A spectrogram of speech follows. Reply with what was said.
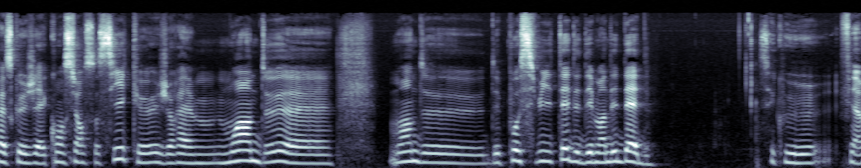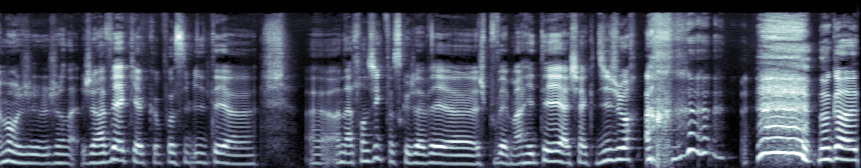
Parce que j'ai conscience aussi que j'aurais moins de, euh, moins de, de, possibilités de demander d'aide. C'est que finalement, j'avais quelques possibilités euh, en Atlantique parce que j'avais, je pouvais m'arrêter à chaque 10 jours. Donc, euh,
